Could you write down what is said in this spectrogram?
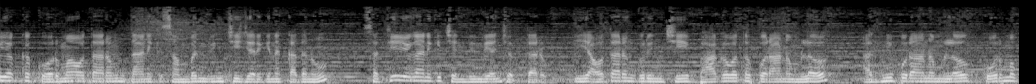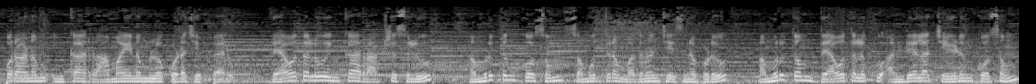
యొక్క కూర్మావతారం దానికి సంబంధించి జరిగిన కథను సత్యయుగానికి చెందింది అని చెప్తారు. ఈ అవతారం గురించి భాగవత పురాణంలో అగ్ని పురాణంలో కూర్మ పురాణం ఇంకా రామాయణంలో కూడా చెప్పారు. దేవతలు ఇంకా రాక్షసులు అమృతం కోసం సముద్రం మదనం చేసినప్పుడు అమృతం దేవతలకు అందేలా చేయడం కోసం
